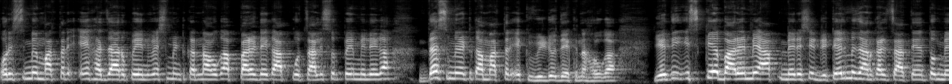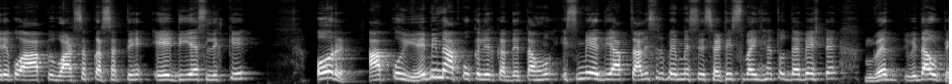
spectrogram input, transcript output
और इसमें मात्र एक हज़ार रुपये इन्वेस्टमेंट करना होगा। पर डे का आपको चालीस रुपये मिलेगा। दस मिनट का मात्र एक वीडियो देखना होगा। यदि इसके बारे में आप मेरे से डिटेल में जानकारी चाहते हैं तो मेरे को आप व्हाट्सअप कर सकते हैं। ए लिख के और आपको ये भी मैं आपको क्लियर कर देता हूँ, इसमें यदि आप चालीस रुपए में से सेटिस्फाई हैं तो द बेस्ट है विदाउट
